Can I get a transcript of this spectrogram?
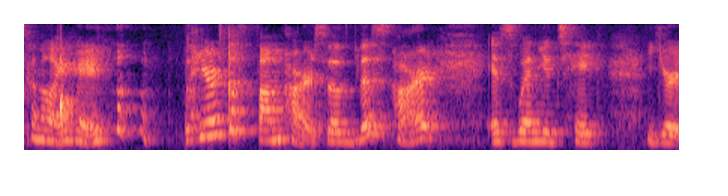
kind of like hay. Here's the fun part. So this part is when you take your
